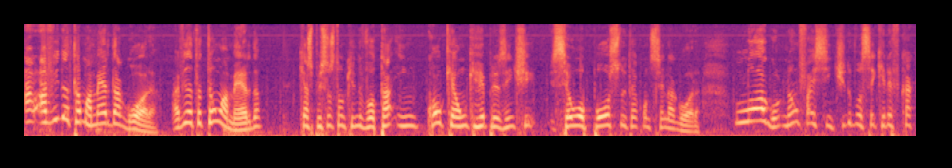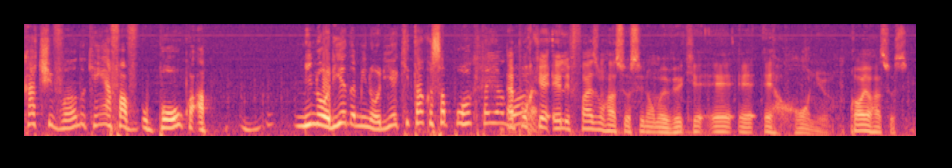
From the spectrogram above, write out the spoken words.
A, a vida tá uma merda agora. A vida tá tão uma merda que as pessoas estão querendo votar em qualquer um que represente ser o oposto do que tá acontecendo agora. Logo, não faz sentido você querer ficar cativando quem é o pouco, a minoria da minoria que tá com essa porra que tá aí agora. É porque ele faz um raciocínio, ao meu ver, que é, é errôneo. Qual é o raciocínio?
